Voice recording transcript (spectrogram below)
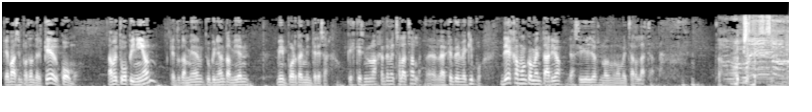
¿Qué es más importante, el qué el cómo? Dame tu opinión, que tú también, tu opinión también me importa y me interesa. Que es que si no la gente me echa la charla, eh, la gente de mi equipo. Déjame un comentario y así ellos no, no me echarán la charla. Tá.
